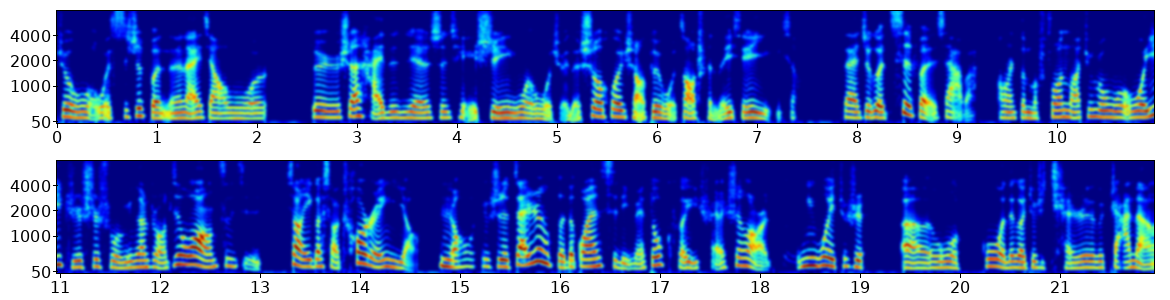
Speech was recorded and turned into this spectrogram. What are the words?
就我我其实本能来讲，我对于生孩子这件事情，是因为我觉得社会上对我造成的一些影响，在这个气氛下吧。嗯，怎么说呢？就是我，我一直是属于那种希望自己像一个小超人一样，然后就是在任何的关系里面都可以全身而退。因为就是呃，我跟我那个就是前任那个渣男，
